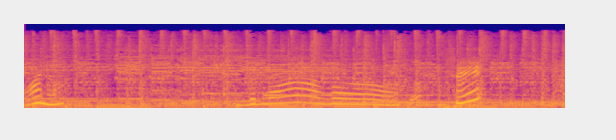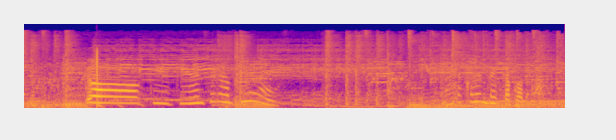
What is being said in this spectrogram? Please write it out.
Buono? Bravo. Sì. Oh, Kiki, non ce n'ha più. Guarda come becca papà.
